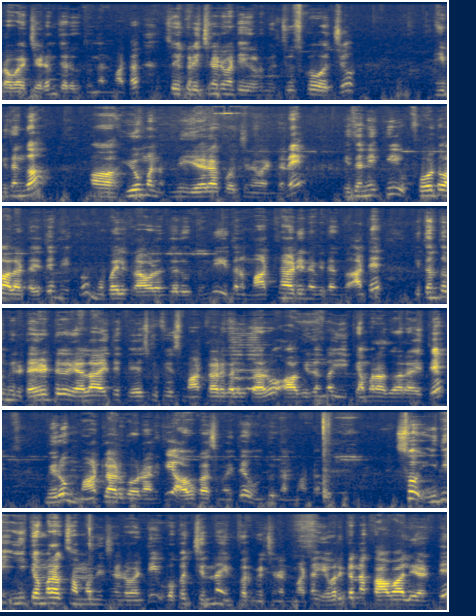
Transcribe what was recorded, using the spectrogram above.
ప్రొవైడ్ చేయడం జరుగుతుంది అనమాట సో ఇక్కడ ఇచ్చినటువంటి ఇక్కడ మీరు చూసుకోవచ్చు. ఈ విధంగా హ్యూమన్ మీ ఏరియాకు వచ్చిన వెంటనే ఇతనికి ఫోటో అలర్ట్ అయితే మీకు మొబైల్కి రావడం జరుగుతుంది. ఇతను మాట్లాడిన విధంగా అంటే ఇతనితో మీరు డైరెక్ట్గా ఎలా అయితే ఫేస్ టు ఫేస్ మాట్లాడగలుగుతారో ఆ విధంగా ఈ కెమెరా ద్వారా అయితే మీరు మాట్లాడుకోవడానికి అవకాశం అయితే ఉంటుందన్నమాట. సో ఇది ఈ కెమెరాకు సంబంధించినటువంటి ఒక చిన్న ఇన్ఫర్మేషన్ అనమాట ఎవరికన్నా కావాలి అంటే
